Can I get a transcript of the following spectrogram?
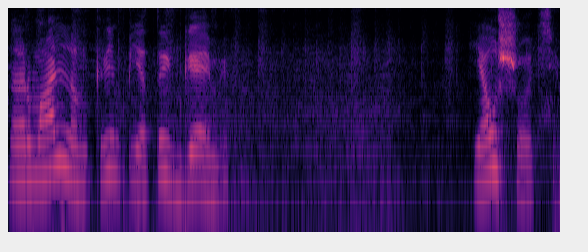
Нормального, крім 5 гемів. Я у шоці.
